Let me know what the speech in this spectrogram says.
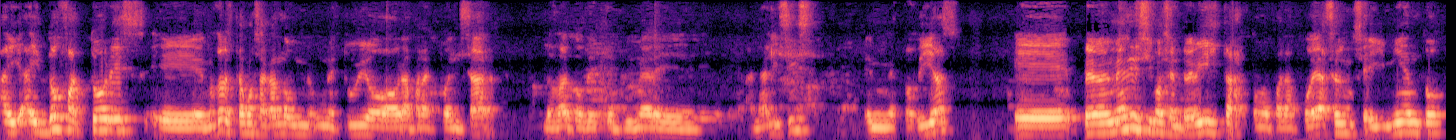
hay, dos factores. Eh, nosotros estamos sacando un, estudio ahora para actualizar los datos de este primer eh, análisis en estos días. Eh, pero en el medio hicimos entrevistas como para poder hacer un seguimiento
